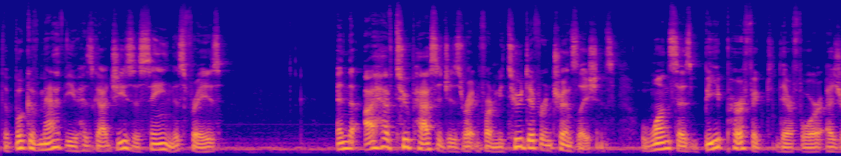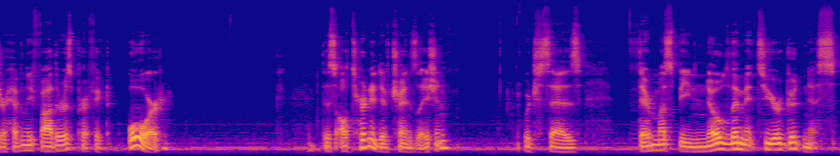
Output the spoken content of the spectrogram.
the book of Matthew has got Jesus saying this phrase and I have two passages right in front of me, two different translations. One says, Be perfect, therefore, as your heavenly Father is perfect. Or this alternative translation, which says, There must be no limit to your goodness,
